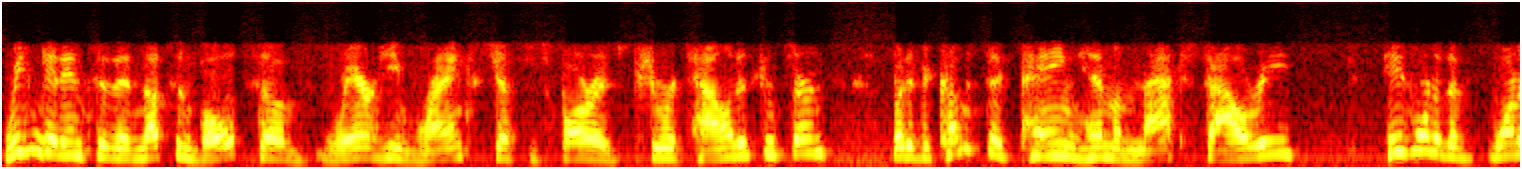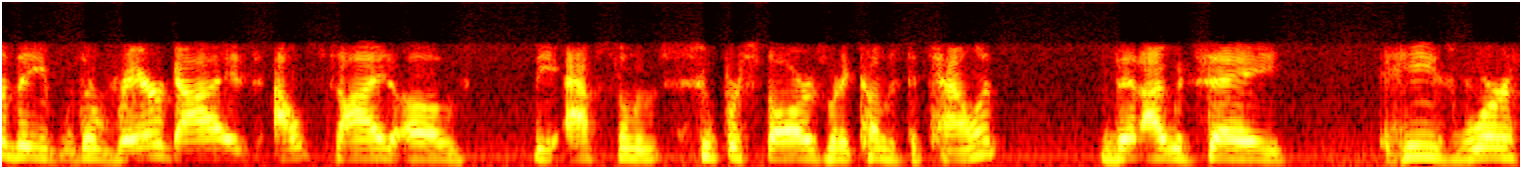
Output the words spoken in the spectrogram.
we can get into the nuts and bolts of where he ranks just as far as pure talent is concerned. But if it comes to paying him a max salary, he's one of the one of the the rare guys outside of the absolute superstars when it comes to talent that I would say he's worth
